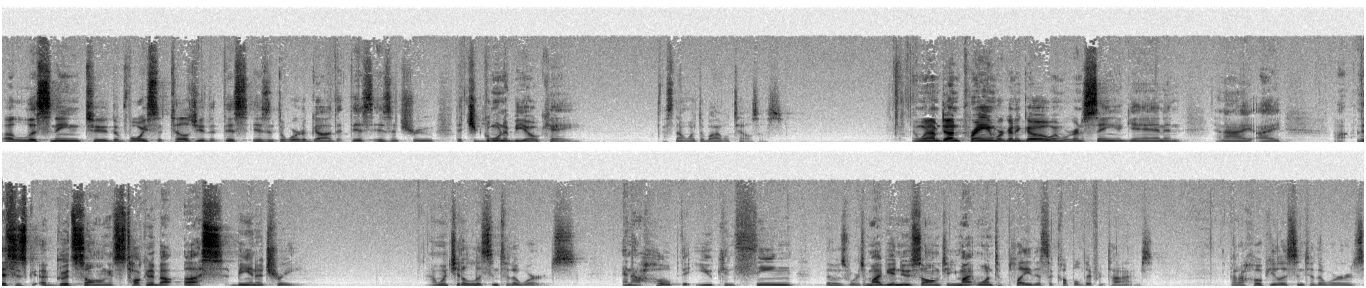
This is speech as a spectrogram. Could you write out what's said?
uh, listening to the voice that tells you that this isn't the Word of God, that this isn't true, that you're going to be okay. That's not what the Bible tells us. And when I'm done praying, we're going to go and we're going to sing again. And, and I, I uh, this is a good song. It's talking about us being a tree. I want you to listen to the words. And I hope that you can sing those words. It might be a new song to you. You might want to play this a couple different times. But I hope you listen to the words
